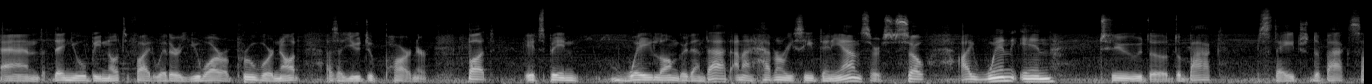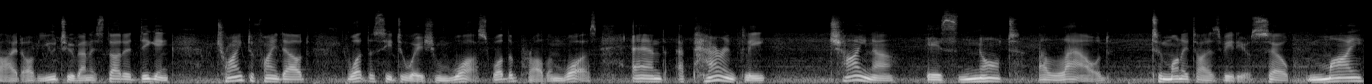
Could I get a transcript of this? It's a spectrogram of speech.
and then you'll be notified whether you are approved or not as a YouTube partner. But it's been way longer than that and I haven't received any answers. So I went in to the, the back stage, the back side of YouTube and I started digging, trying to find out what the situation was, what the problem was. And apparently China is not allowed to monetize videos. So my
